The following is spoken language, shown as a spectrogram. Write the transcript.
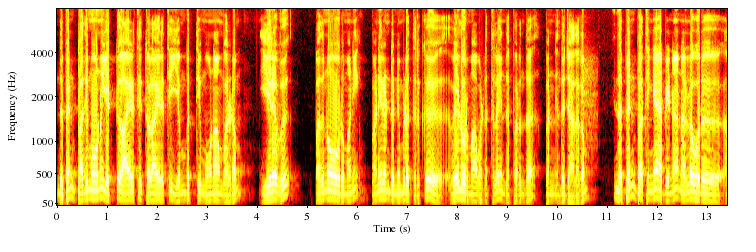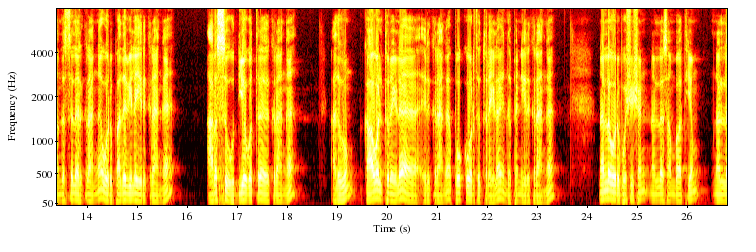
இந்த பெண் பதிமூணு எட்டு ஆயிரத்தி தொள்ளாயிரத்தி எண்பத்தி மூணாம் வருடம் இரவு பதினோரு மணி பன்னிரெண்டு நிமிடத்திற்கு வேலூர் மாவட்டத்தில் இந்த பிறந்த பெண் இந்த ஜாதகம். இந்த பெண் பார்த்தீங்க அப்படின்னா நல்ல ஒரு அந்தஸ்தில் இருக்கிறாங்க ஒரு பதவியில் இருக்கிறாங்க அரசு உத்தியோகத்தில் இருக்கிறாங்க அதுவும் காவல்துறையில் இருக்கிறாங்க போக்குவரத்து துறையில் இந்த பெண் இருக்கிறாங்க. நல்ல ஒரு பொசிஷன் நல்ல சம்பாத்தியம் நல்ல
